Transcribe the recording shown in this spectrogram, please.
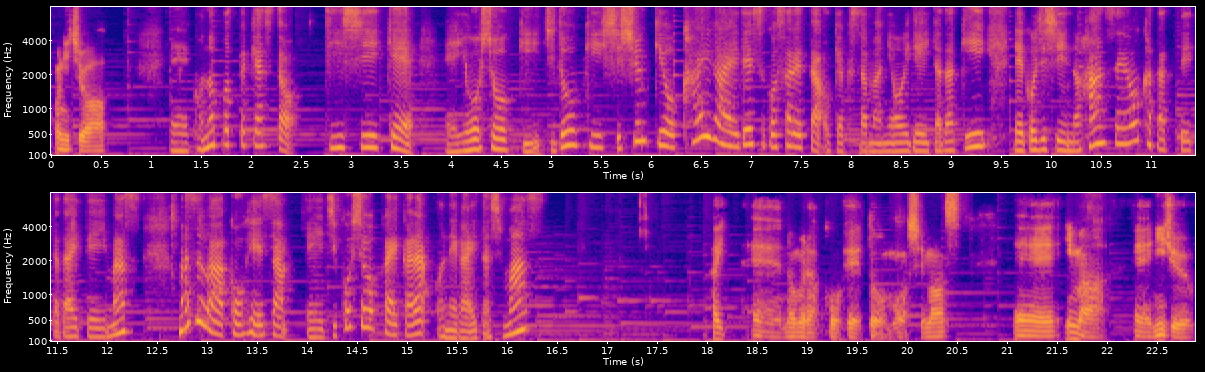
こんにちは、えー、このポッドキャスト TCK、えー、幼少期、児童期、思春期を海外で過ごされたお客様においでいただき、えー、ご自身の反省を語っていただいています。まずは、浩平さん、えー、自己紹介からお願いいたします。はい、えー、野村浩平と申します。えー、今、えー、25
